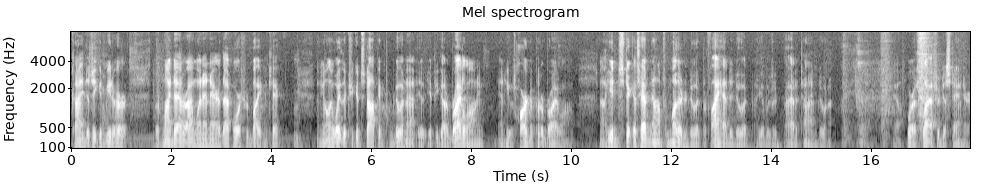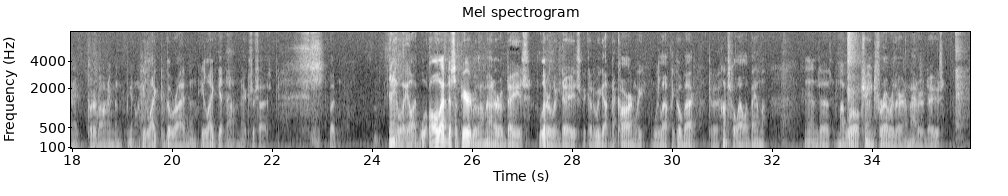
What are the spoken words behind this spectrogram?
kind as he could be to her. But my dad or I went in there, that horse would bite and kick. And the only way that you could stop him from doing that is if you got a bridle on him, and he was hard to put a bridle on. Now he'd stick his head down for mother to do it, but if I had to do it, it was I had a time doing it. Yeah. Whereas Flash would just stand there and they'd put it on him, and you know he liked to go riding and he liked getting out and exercise. But anyway, all, all that disappeared within a matter of days, literally days, because we got in the car and we we left to go back to Huntsville, Alabama, and uh, my world changed forever there in a matter of days.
